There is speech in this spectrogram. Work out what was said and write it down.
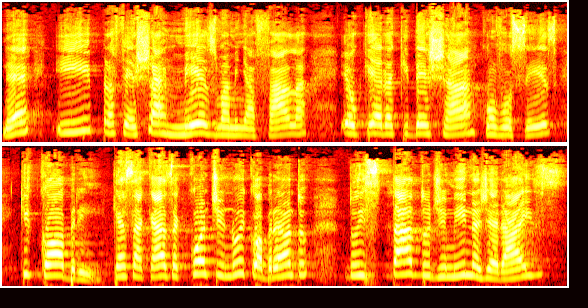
Né? E, para fechar mesmo a minha fala, eu quero aqui deixar com vocês que cobre, que essa casa continue cobrando do Estado de Minas Gerais,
